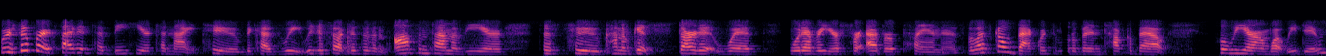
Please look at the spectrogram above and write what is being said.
we're super excited to be here tonight, too, because we, we just feel like this is an awesome time of year just to kind of get started with whatever your forever plan is. But let's go backwards a little bit and talk about who we are and what we do.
